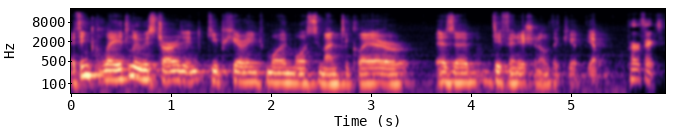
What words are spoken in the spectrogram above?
I think lately we started and keep hearing more and more semantic layer as a definition of the cube. Yep. Perfect.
